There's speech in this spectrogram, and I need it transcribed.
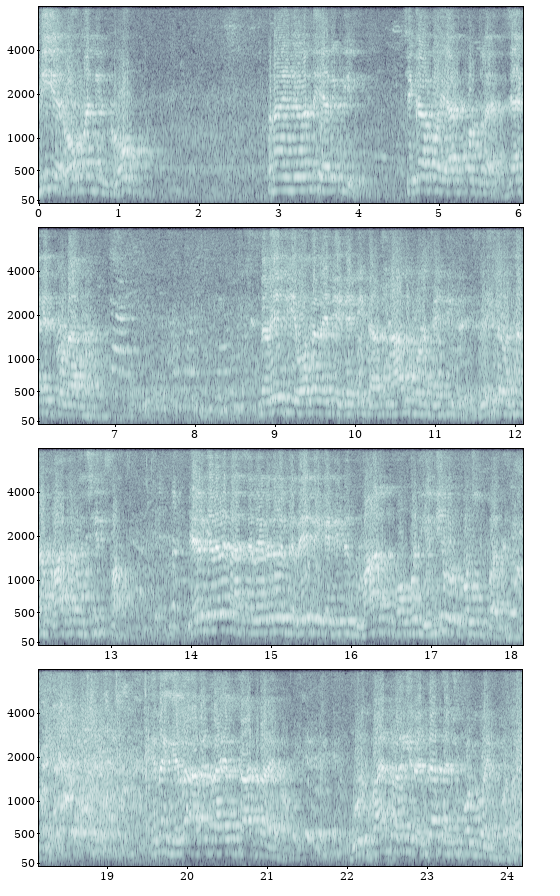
Be a Roman in Rome நான் இங்க வந்து இறங்கி சிகாகோ ஏர்போர்ட்ல ஜாக்கெட் போடாம இந்த வேட்டியை ஒத்த வேட்டியை கட்டிட்டு அது நாலு மூணு கட்டிட்டு வெளியில வந்தா பாக்குறவங்க சிரிப்பான். ஏற்கனவே நான் சில இடத்துல இந்த வேட்டியை கட்டிட்டு மாலுக்கு போகும்போது என்னையும் ஒரு கோஷ்டி பாரு ஏன்னா இங்க எல்லாம் அரைட்டாயிரம் காற்றாயிரம் ஒரு பேண்ட் வாங்கி ரெண்டா தச்சு போட்டு வாங்கி போறேன்.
